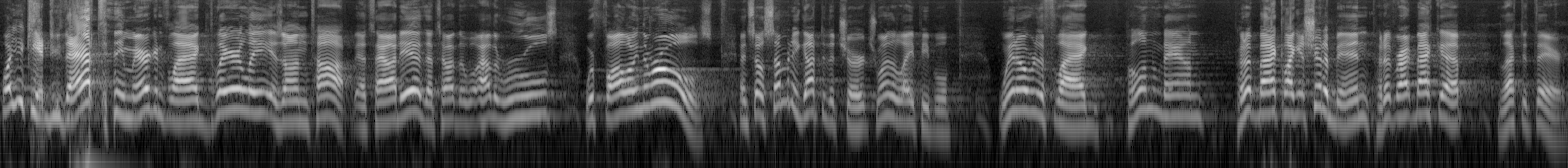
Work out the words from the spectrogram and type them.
well, you can't do that. The American flag clearly is on top. That's how it is. That's how the, how the rules we're following the rules. And so somebody got to the church, one of the lay people, went over to the flag, pulling them down, put it back like it should have been, put it right back up, left it there.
